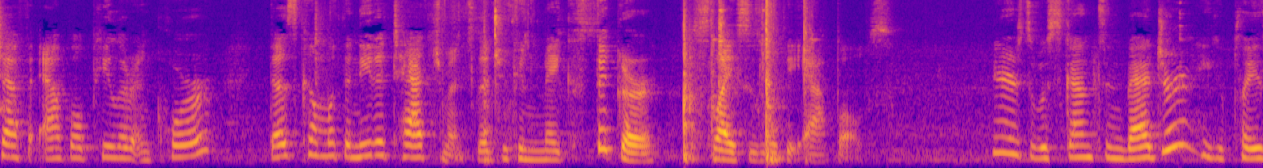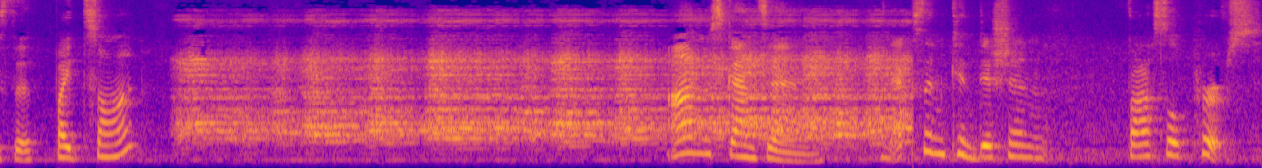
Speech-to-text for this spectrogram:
Chef apple peeler and corer. It does come with a neat attachment so that you can make thicker slices with the apples. Here's the Wisconsin Badger. He plays the fight song. On Wisconsin, an excellent condition fossil purse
